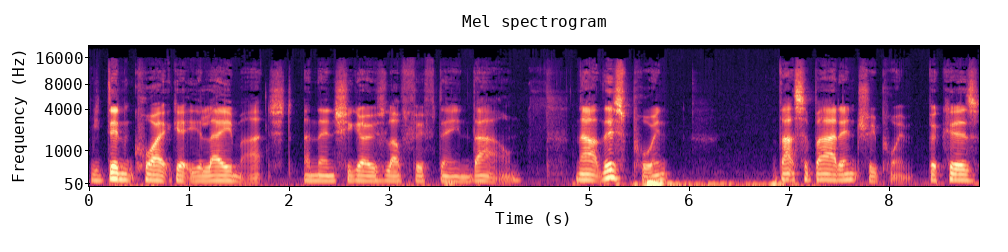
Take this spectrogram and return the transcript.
You didn't quite get your lay matched, and then she goes love 15 down. Now, at this point, that's a bad entry point because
